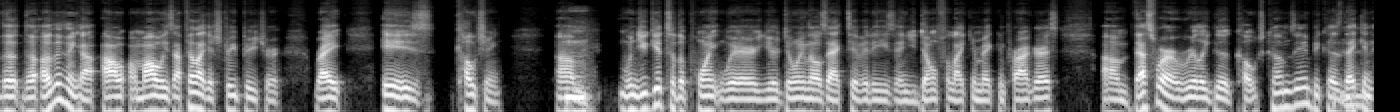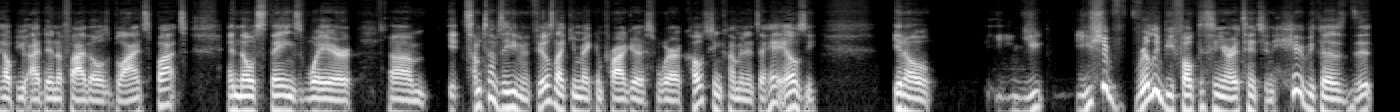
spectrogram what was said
the the other thing I, I am always I feel like a street preacher, right? Is coaching. Um, mm-hmm. when you get to the point where you're doing those activities and you don't feel like you're making progress, um, that's where a really good coach comes in because they can mm-hmm. help you identify those blind spots and those things where um, it sometimes it even feels like you're making progress where a coach can come in and say, Hey, Elzie, you know, you you should really be focusing your attention here because th-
